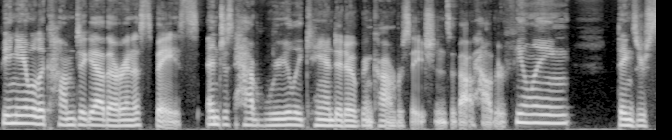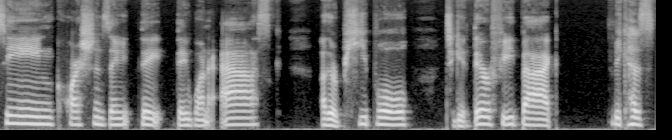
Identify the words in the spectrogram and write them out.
being able to come together in a space and just have really candid open conversations about how they're feeling things they're seeing questions they they, they want to ask other people to get their feedback because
